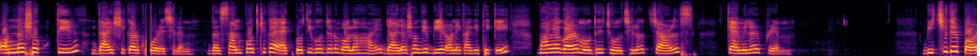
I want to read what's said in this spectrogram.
অন্যাশক্তির দায় স্বীকার করেছিলেন। দ্য সান পত্রিকায় এক প্রতিবেদনে বলা হয়, ডায়নার সঙ্গে বিয়ের অনেক আগে থেকেই ভাঙা গড়ার মধ্যে চলছিল চার্লস ক্যামিলার প্রেম। বিচ্ছেদের পর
